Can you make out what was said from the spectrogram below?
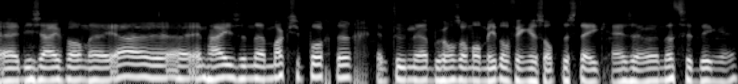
uh, die zei van, ja, en hij is een Max-supporter. En toen begon ze allemaal middelvingers op te steken en zo, en dat soort dingen.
